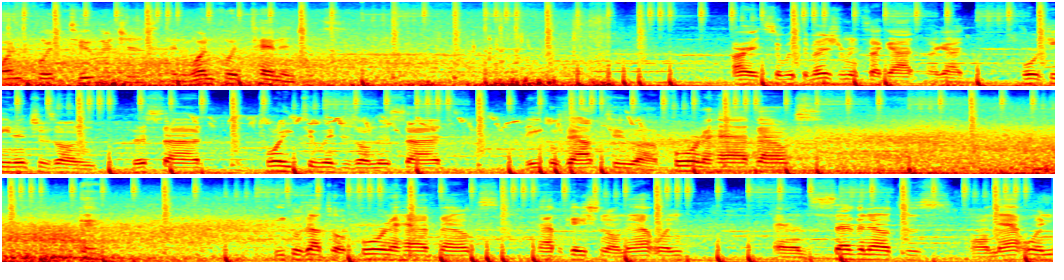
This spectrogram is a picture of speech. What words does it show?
One foot two inches and one foot ten inches. All right, so with the measurements I got, I got 14 inches on this side, 22 inches on this side. It equals out to uh, four and a half ounce. equals out to a four and a half ounce application on that one and seven ounces on that one.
